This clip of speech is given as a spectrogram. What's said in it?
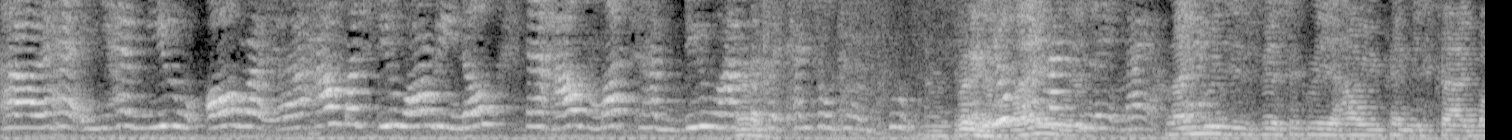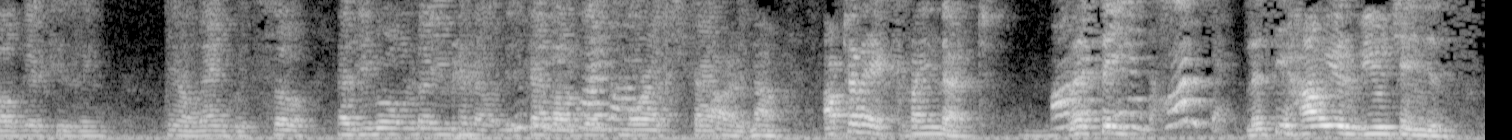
uh, have you already, uh, how much do you already know, and how much have do you have the potential to improve. Very And good. you can Language. mention it now. Language is basically how you can describe objects using, you know, language. So as you go older, you can uh, describe describe objects more objects. All right, abstractly. now after I explain that, Objects see. and concepts. let's see how your view changes.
